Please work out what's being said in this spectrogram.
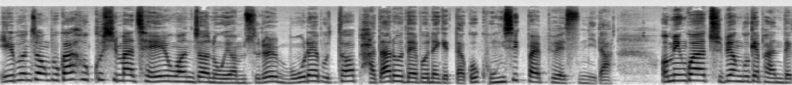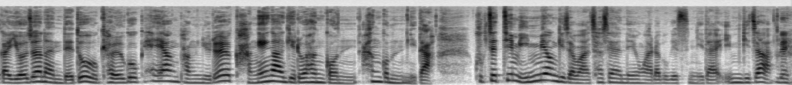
일본 정부가 후쿠시마 제1원전 오염수를 모레부터 바다로 내보내겠다고 공식 발표했습니다. 어민과 주변국의 반대가 여전한데도 결국 해양 방류를 강행하기로 한, 건, 한 겁니다. 국제팀 임명 기자와 자세한 내용 알아보겠습니다. 임 기자. 네.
